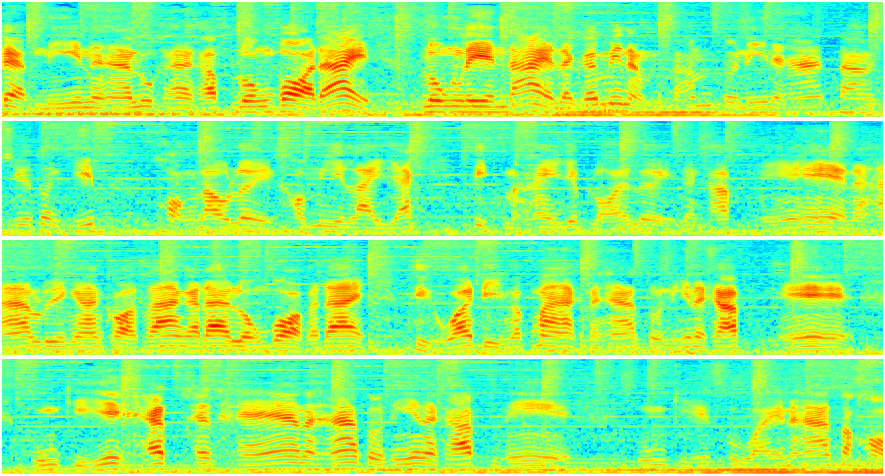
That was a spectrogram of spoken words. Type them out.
แบบนี้นะฮะลูกค้าครับลงบ่อได้ลงเลนได้แล้วก็ไม่หนำซ้ำตัวนี้นะฮะตามชื่อต้นคลิป ของเราเลย เขามีลายยักษ์ติดมาให้เรียบร้อยเลยนะครับนี่นะฮะลุยงานก่อสร้างก็ได้ลงบ่อก็ได้ ถือว่าดีมากๆนะฮะตัวนี้นะครับนี่วุงกีแคทแท้ๆนะฮะตัวนี้นะครับนี่วุงกีสวยนะฮะตะขอ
